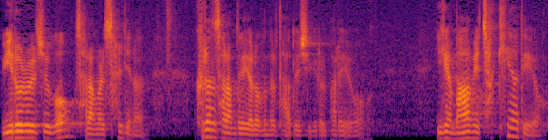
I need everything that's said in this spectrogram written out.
위로를 주고 사람을 살리는 그런 사람들이 여러분들 다 되시기를 바래요. 이게 마음이 착해야 돼요.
